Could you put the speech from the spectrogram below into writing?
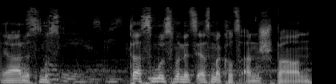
Ja, das muss, das muss man jetzt erstmal kurz ansparen.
